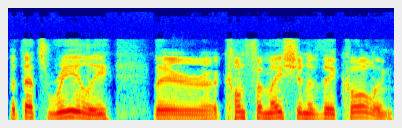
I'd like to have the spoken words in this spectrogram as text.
But that's really their uh, confirmation of their calling.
